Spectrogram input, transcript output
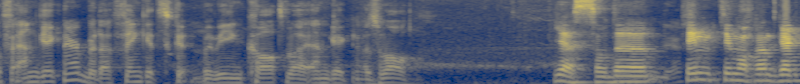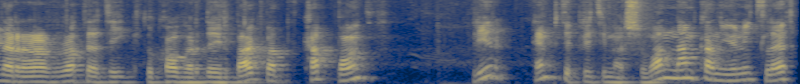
of Endgegner, but I think it's being caught by Endgegner as well. Yes, so the team team of Endgegner are rotating to cover their back, but cap point clear, empty pretty much. One Namkhan unit left,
